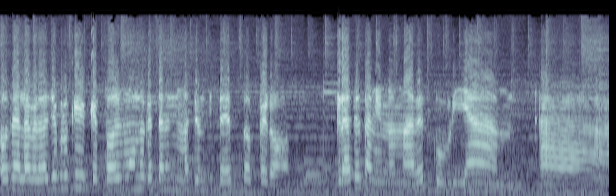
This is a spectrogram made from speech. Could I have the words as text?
o sea, la verdad yo creo que, que todo el mundo que está en animación dice esto, pero gracias a mi mamá descubría a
